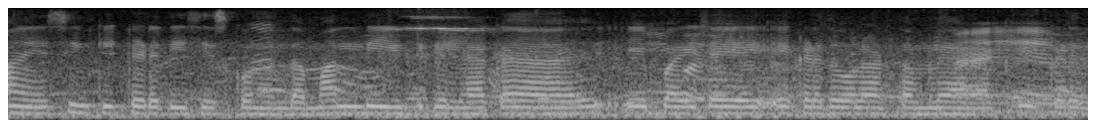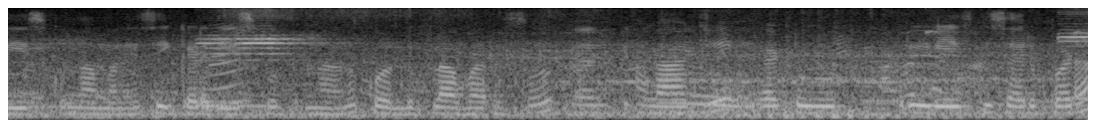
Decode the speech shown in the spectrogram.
అనేసి ఇంక ఇక్కడే తీసేసుకొని వెళ్దాం మళ్ళీ ఇంటికి వెళ్ళాక ఏ బయట ఎక్కడ తోలాడతాంలే అన్నట్టు ఇక్కడ తీసుకుందాం అనేసి ఇక్కడ తీసుకుంటున్నాను. కొన్ని ఫ్లవర్స్ అలాగే టూ త్రీ డేస్కి సరిపడా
